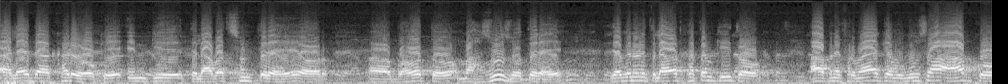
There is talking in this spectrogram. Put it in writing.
علیحدہ کھڑے ہو کے ان کی تلاوت سنتے رہے اور بہت محظوظ ہوتے رہے۔ جب انہوں نے تلاوت ختم کی تو آپ نے فرمایا کہ ابو موسا آپ کو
